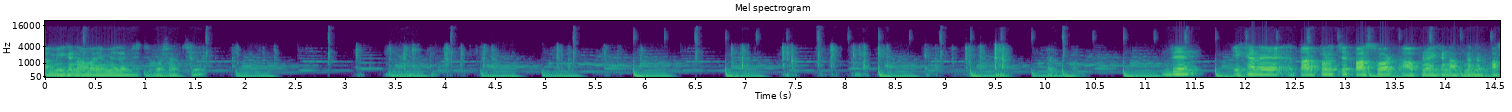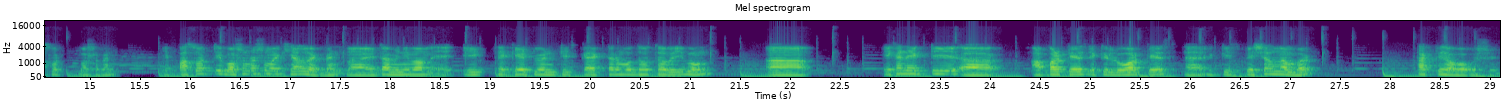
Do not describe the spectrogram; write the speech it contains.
আমি এখানে আমার ইমেল অ্যাড্রেসটি বসাচ্ছি। দেন এখানে তারপর হচ্ছে পাসওয়ার্ড আপনারা এখানে আপনাদের পাসওয়ার্ড বসাবেন। এই পাসওয়ার্ডটি বসানোর সময় খেয়াল রাখবেন এটা মিনিমাম এইট থেকে টোয়েন্টি ক্যারেক্টারের মধ্যে হতে হবে এবং এখানে একটি আপার কেস একটি লোয়ার কেস একটি স্পেশাল নাম্বার থাকতে হবে অবশ্যই।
